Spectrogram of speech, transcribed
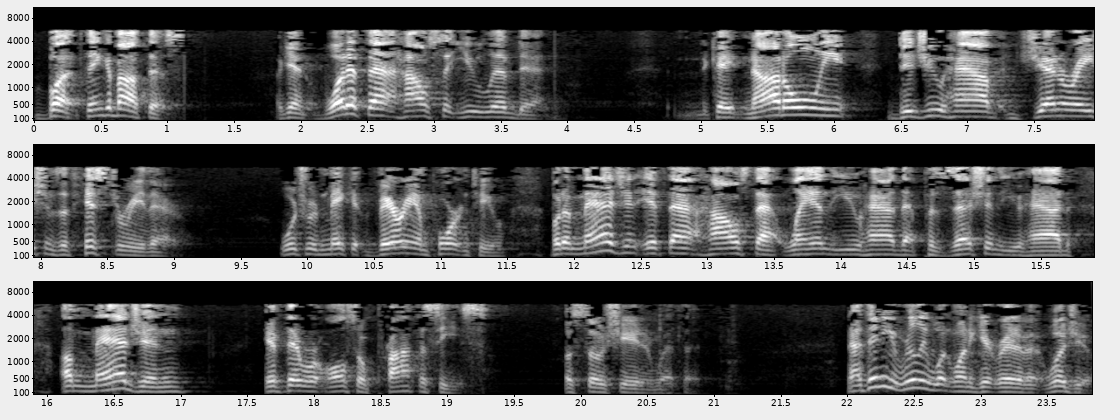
But think about this. Again, what if that house that you lived in, okay, not only did you have generations of history there, which would make it very important to you, but imagine if that house, that land that you had, that possession that you had, imagine if there were also prophecies associated with it. Now then you really wouldn't want to get rid of it, would you?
